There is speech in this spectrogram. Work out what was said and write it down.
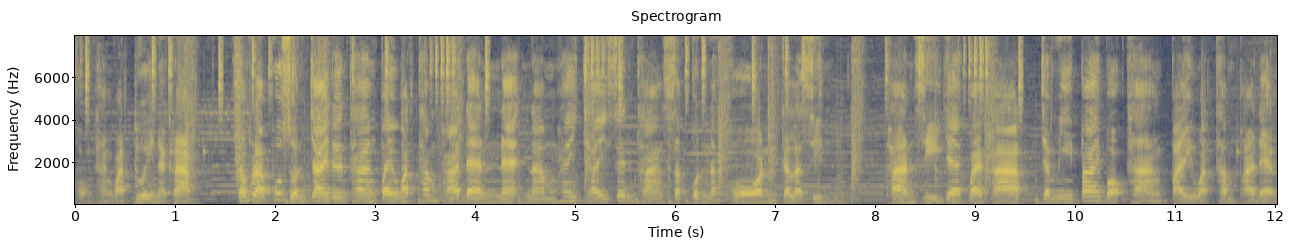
ของทางวัดด้วยนะครับสำหรับผู้สนใจเดินทางไปวัดถ้ำผาแดนแนะนำให้ใช้เส้นทางสกลนครกาลสิน ผ่านสี่แยกบายพาสจะมีป้ายบอกทางไปวัดถ้ำผาแด่น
